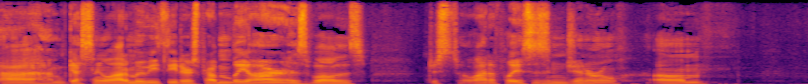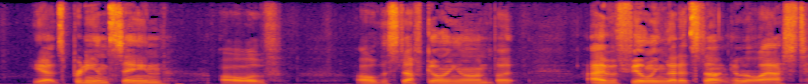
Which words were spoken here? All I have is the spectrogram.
Uh, I'm guessing a lot of movie theaters probably are, as well as just a lot of places in general. Um, yeah, it's pretty insane. All of all the stuff going on, but I have a feeling that it's not going to last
